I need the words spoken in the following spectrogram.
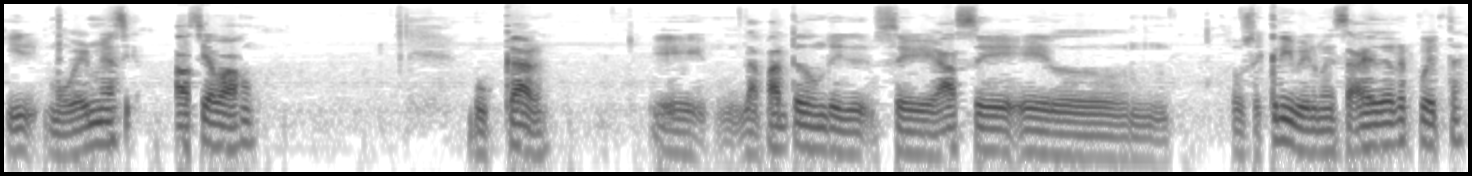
ir moverme hacia, hacia abajo, buscar eh, la parte donde se hace el o se escribe el mensaje de respuesta,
